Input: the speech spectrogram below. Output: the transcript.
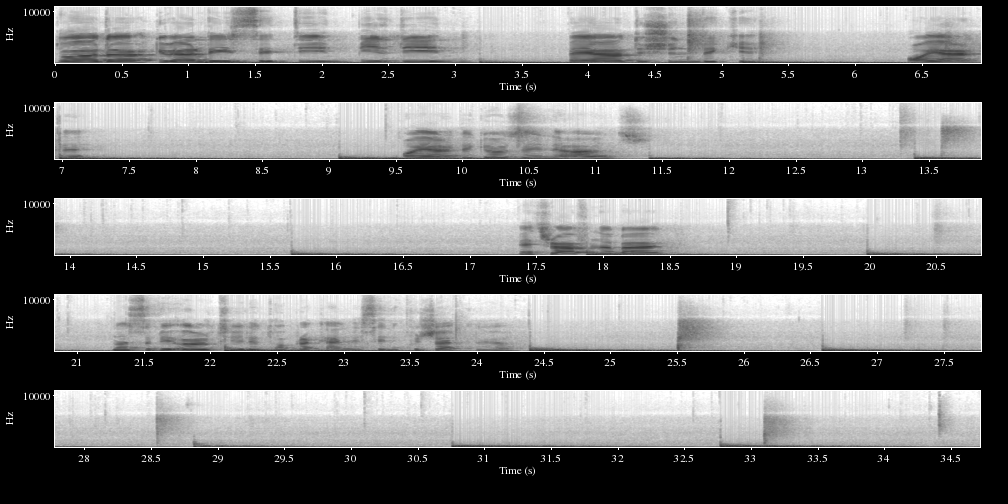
Doğada güvende hissettiğin, bildiğin veya düşündeki o yerde o yerde gözlerini aç. Etrafına bak. Nasıl bir örtüyle toprak anne seni kucaklıyor.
